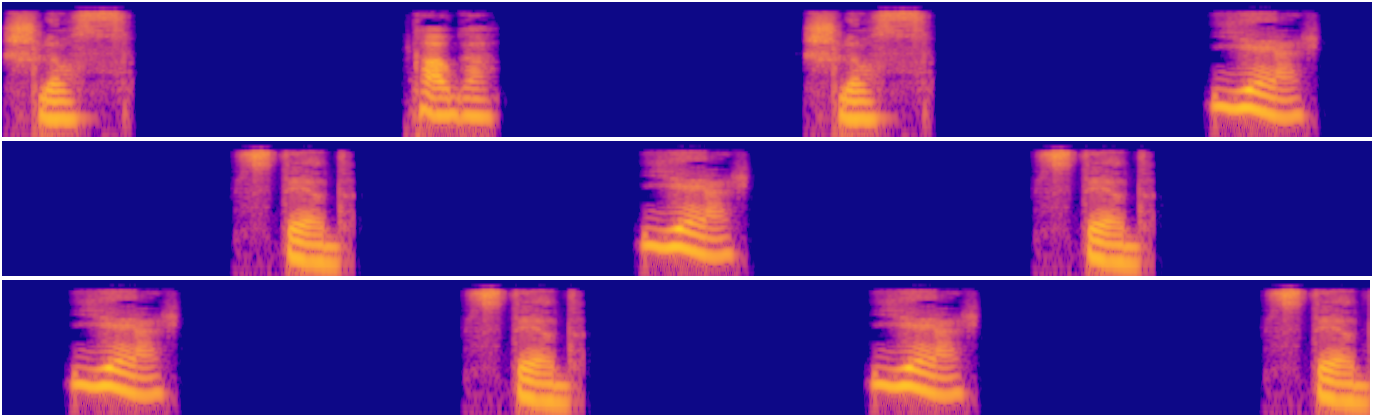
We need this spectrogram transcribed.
Slåss. kavga Slåss. yer Sted. yer Sted. yer Sted. yer Sted.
